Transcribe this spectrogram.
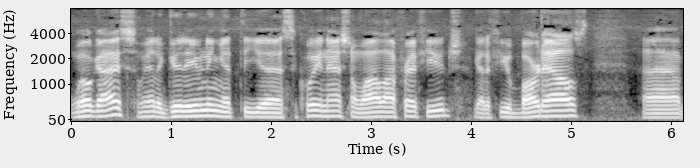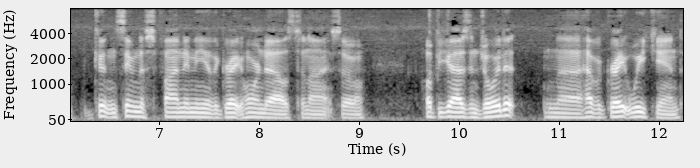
Well, guys, we had a good evening at the uh, Sequoyah National Wildlife Refuge. Got a few barred owls. Uh, couldn't seem to find any of the great horned owls tonight. So hope you guys enjoyed it and uh, have a great weekend.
